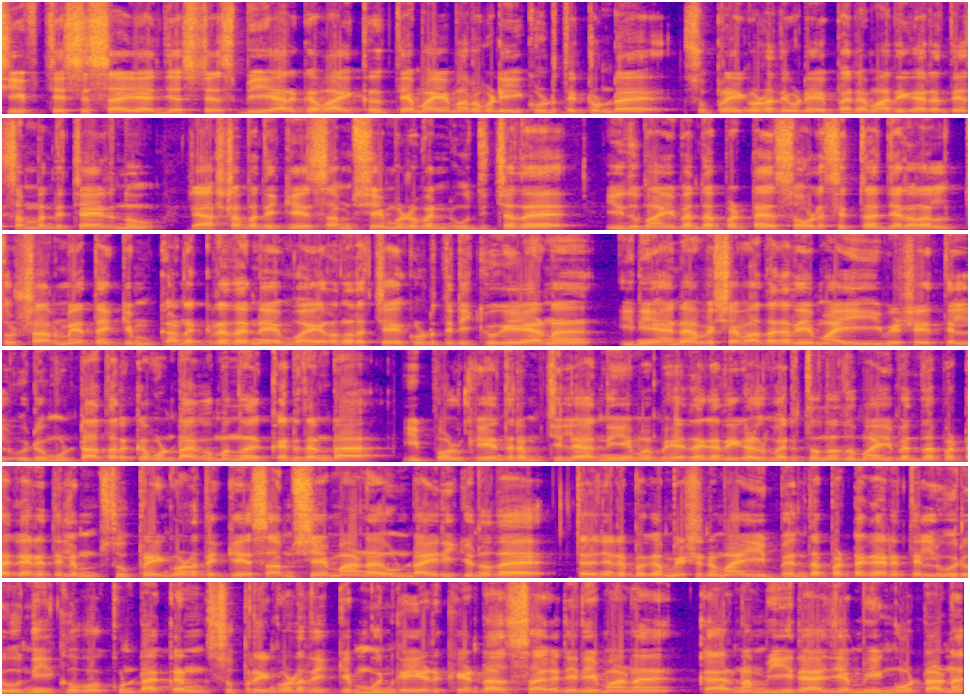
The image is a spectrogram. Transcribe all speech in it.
ചീഫ് ജസ്റ്റിസായ ജസ്റ്റിസ് ബി ആർ ഗവായ് കൃത്യമായ മറുപടി കൊടുത്തിട്ടുണ്ട്. സുപ്രീംകോടതിയുടെ പരമാധികാരത്തെ സംബന്ധിച്ചായിരുന്നു രാഷ്ട്രപതിക്ക് സംശയം മുഴുവൻ ഉദിച്ചത്. ഇതുമായി ബന്ധപ്പെട്ട് സോളിസിറ്റർ ജനറൽ തുഷാർ മേത്തയ്ക്കും കണക്കിന് തന്നെ വയർ നിറച്ച് കൊടുത്തിരിക്കുകയാണ്. ഇനി അനാവശ്യവാദഗതിയുമായി ഈ വിഷയത്തിൽ ഒരു മുട്ടാതർക്കമുണ്ടാകുമെന്ന് കരുതണ്ട. ഇപ്പോൾ കേന്ദ്രം ചില നിയമ ഭേദഗതികൾ വരുത്തുന്നതുമായി ബന്ധപ്പെട്ട കാര്യത്തിലും സുപ്രീംകോടതിക്ക് സംശയമാണ് ഉണ്ടായിരിക്കുന്നത്. തെരഞ്ഞെടുപ്പ് കമ്മീഷനുമായി ബന്ധപ്പെട്ട കാര്യത്തിൽ ഒരു നീക്കുപോക്കുണ്ടാക്കാൻ സുപ്രീംകോടതിക്ക് മുൻകൈയെടുക്കേണ്ട സാഹചര്യമാണ്. കാരണം ഈ രാജ്യം എങ്ങോട്ടാണ്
